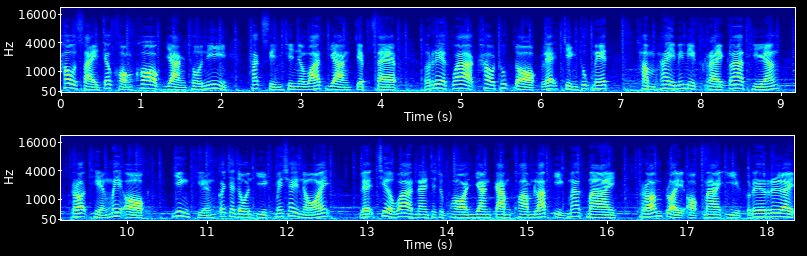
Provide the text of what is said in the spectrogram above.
เข้าใส่เจ้าของคอกอย่างโทนี่ ทักษิณชินวัตรอย่างเจ็บแสบ เรียกว่าเข้าทุกดอกและจริงทุกเม็ดทำให้ไม่มีใครกล้าเถียง เพราะเถียงไม่ออก ยิ่งเถียงก็จะโดนอีกไม่ใช่น้อย และเชื่อว่านายจตุพรยังกำความลับอีกมากมาย พร้อมปล่อยออกมาอีกเรื่อย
